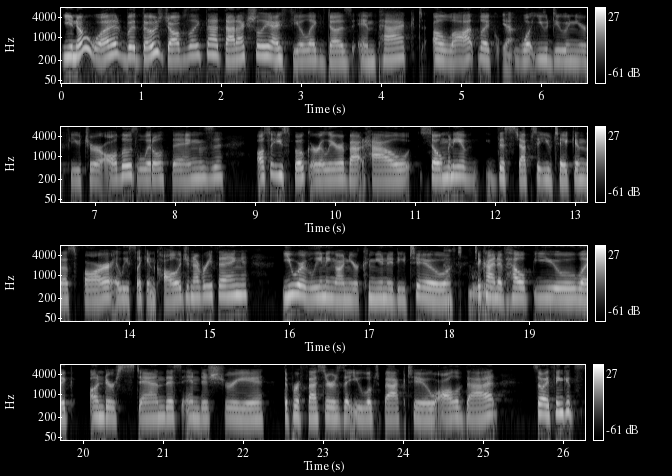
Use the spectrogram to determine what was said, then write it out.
You know what? But those jobs like that, that actually I feel like does impact a lot, like yeah, what you do in your future, all those little things. Also, you spoke earlier about how so many of the steps that you've taken thus far, at least like in college and everything, you were leaning on your community too to kind of help you like understand this industry, the professors that you looked back to, all of that. So I think it's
